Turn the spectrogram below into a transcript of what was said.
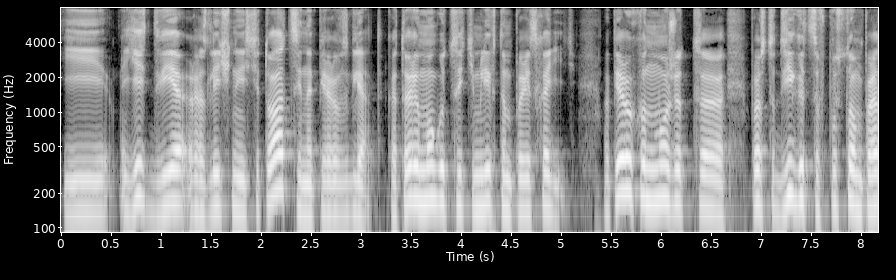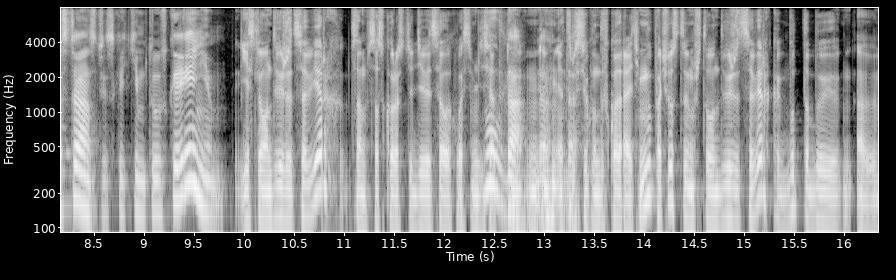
и есть две различные ситуации, на первый взгляд, которые могут с этим лифтом происходить. Во-первых, он может э, просто двигаться в пустом пространстве с каким-то ускорением. Если он движется вверх, там, со скоростью 9,8 ну, да, метров да, в секунду в квадрате, мы почувствуем, что он движется вверх, как будто бы э,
